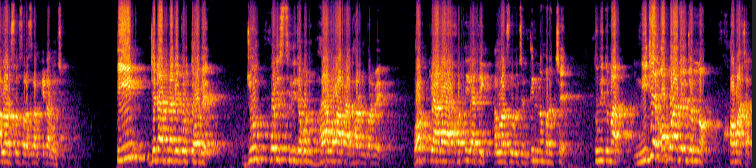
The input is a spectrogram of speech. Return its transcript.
আল্লাহ রসুল সাল্লাহ এটা বলছেন। তিন, যেটা আপনাকে করতে হবে, যুগ পরিস্থিতি যখন ভয়াবহ আকার ধারণ করবে ওয়াবকি আলা খতিয়াতিক। তিন নম্বর হচ্ছে, তুমি তোমার নিজের অপরাধের জন্য ক্ষমা চাও।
